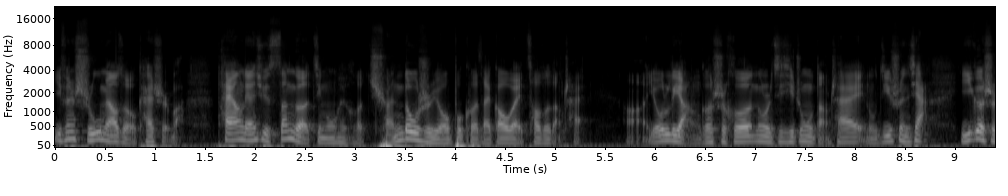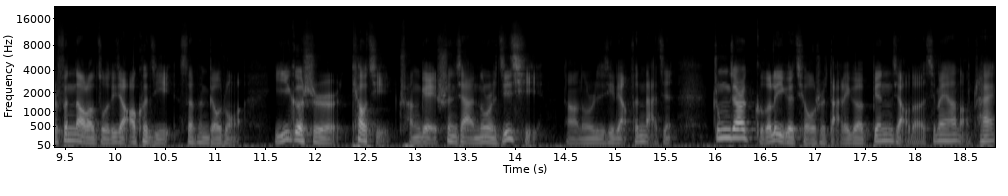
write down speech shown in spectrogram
一分十五秒左右开始吧，太阳连续三个进攻回合全都是由布克在高位操作挡拆啊，有两个是和努尔基奇中路挡拆努基顺下，一个是分到了左底角奥科吉三分标中了，一个是跳起传给顺下努尔基奇啊，努尔基奇两分打进，中间隔了一个球是打了一个边角的西班牙挡拆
